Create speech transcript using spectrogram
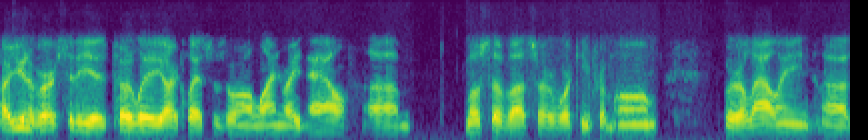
our university is totally, our classes are online right now. Um, most of us are working from home. We're allowing uh,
